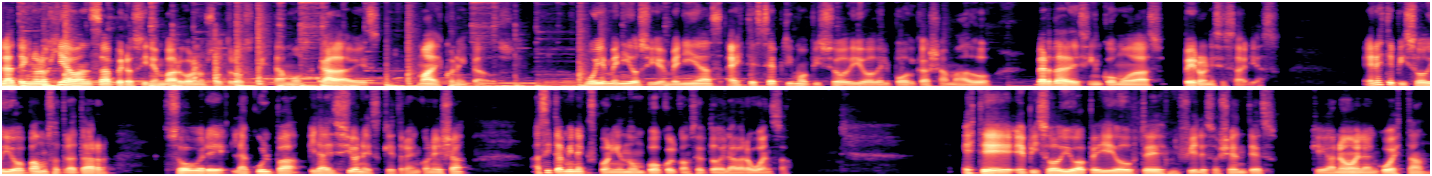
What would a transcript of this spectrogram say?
La tecnología avanza, pero sin embargo nosotros estamos cada vez más desconectados. Muy bienvenidos y bienvenidas a este séptimo episodio del podcast llamado Verdades incómodas pero necesarias. En este episodio vamos a tratar sobre la culpa y las decisiones que traen con ella, así también exponiendo un poco el concepto de la vergüenza. Este episodio a pedido de ustedes, mis fieles oyentes, que ganó en la encuesta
